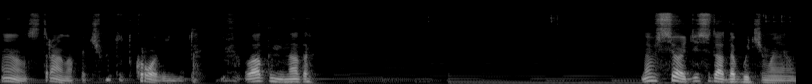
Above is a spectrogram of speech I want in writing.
А, странно почему тут крови нет ладно не надо. Ну все иди сюда добыча моя.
